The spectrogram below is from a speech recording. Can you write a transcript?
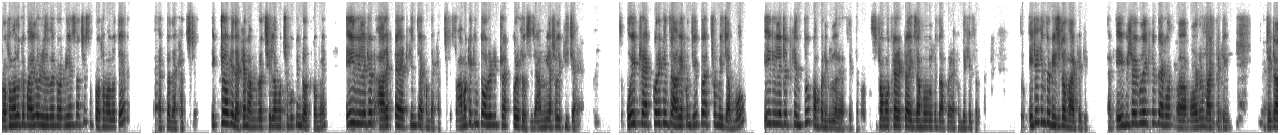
প্রথম আলোকে পাইলো রিলেভেন্ট অডিয়েন্স আছে, তো প্রথম আলোতে অ্যাডটা দেখাচ্ছে। একটু আগে দেখেন, আমরা ছিলাম হচ্ছে বুকিং ডট কমে এই রিলেটেড আরেকটা অ্যাড কিন্তু এখন দেখাচ্ছে। তো আমাকে কিন্তু অলরেডি ট্র্যাক করে ফেলছে যে আমি আসলে কি চাই। ওই ট্র্যাক করে কিন্তু আমি এখন যে প্ল্যাটফর্মে যাব, এই রিলেটেড কিন্তু কোম্পানিগুলোর অ্যাড দেখতে পাবো চমৎকার একটা এক্সাম্পল কিন্তু আপনারা এখন দেখে ফেলবেন। তো এটা কিন্তু ডিজিটাল মার্কেটিং এই বিষয়গুলোই কিন্তু এখন মডার্ন মার্কেটিং যেটা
